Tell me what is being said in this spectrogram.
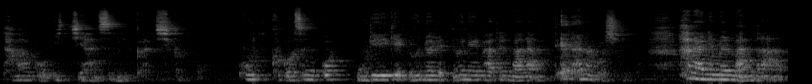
당하고 있지 않습니까? 지금. 곧 그것은 곧 우리에게 은혜, 은혜 받을 만한 때라는 것입니다. 하나님을 만나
